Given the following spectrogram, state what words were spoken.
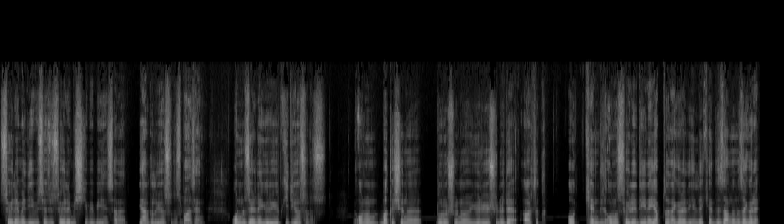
söylemediği bir sözü söylemiş gibi bir insanı yargılıyorsunuz bazen. Onun üzerine yürüyüp gidiyorsunuz. Onun bakışını, duruşunu, yürüyüşünü de artık o kendi onun söylediğine yaptığına göre değil de kendi zannınıza göre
